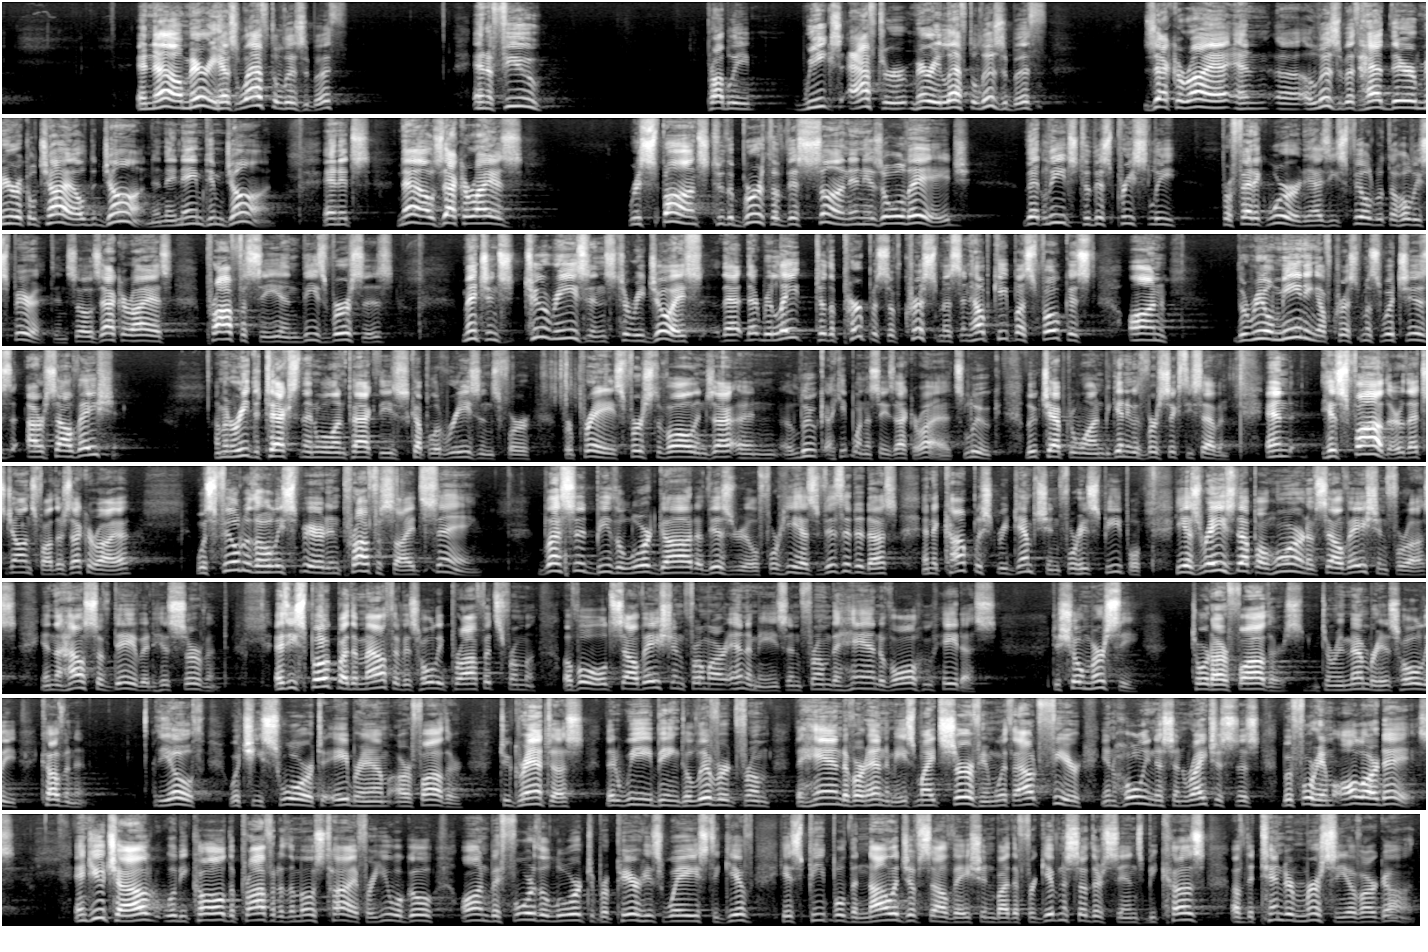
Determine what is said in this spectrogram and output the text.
and now Mary has left Elizabeth, and a few, probably weeks after Mary left Elizabeth, Zechariah and uh, Elizabeth had their miracle child, John, and they named him John. And it's now Zechariah's response to the birth of this son in his old age that leads to this priestly prophetic word as he's filled with the Holy Spirit. And so Zechariah's prophecy in these verses mentions two reasons to rejoice that, that relate to the purpose of Christmas and help keep us focused on the real meaning of Christmas, which is our salvation. I'm going to read the text and then we'll unpack these couple of reasons for for praise. First of all, in, in Luke, I keep wanting to say Zechariah, it's Luke, Luke chapter 1, beginning with verse 67. And his father, that's John's father, Zechariah, was filled with the Holy Spirit and prophesied, saying, Blessed be the Lord God of Israel, for he has visited us and accomplished redemption for his people. He has raised up a horn of salvation for us in the house of David, his servant. As he spoke by the mouth of his holy prophets from of old salvation from our enemies and from the hand of all who hate us, to show mercy toward our fathers, to remember his holy covenant, the oath which he swore to Abraham our father, to grant us that we, being delivered from the hand of our enemies, might serve him without fear in holiness and righteousness before him all our days. And you, child, will be called the prophet of the Most High, for you will go on before the Lord to prepare his ways, to give his people the knowledge of salvation by the forgiveness of their sins, because of the tender mercy of our God,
